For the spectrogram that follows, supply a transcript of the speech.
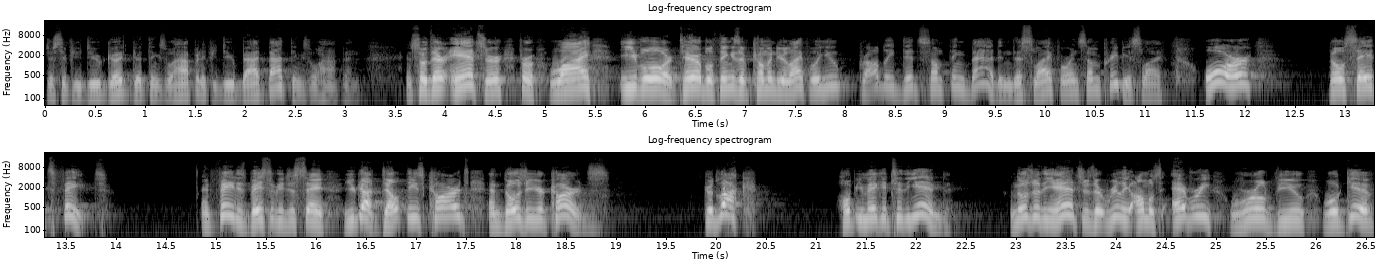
Just if you do good, good things will happen. If you do bad, bad things will happen. And so their answer for why evil or terrible things have come into your life, well, you probably did something bad in this life or in some previous life. Or they'll say it's fate. And fate is basically just saying, you got dealt these cards, and those are your cards. Good luck. Hope you make it to the end. And those are the answers that really almost every worldview will give.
